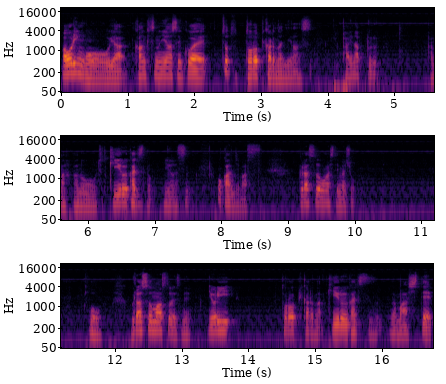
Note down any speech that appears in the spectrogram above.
青りんごや柑橘のニュアンスに加えちょっとトロピカルなニュアンスパイナップルかな。あのちょっと黄色い果実のニュアンスを感じます。グラスを回してみましょう。おグラスを回すとですねよりトロピカルな黄色い果実が増して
